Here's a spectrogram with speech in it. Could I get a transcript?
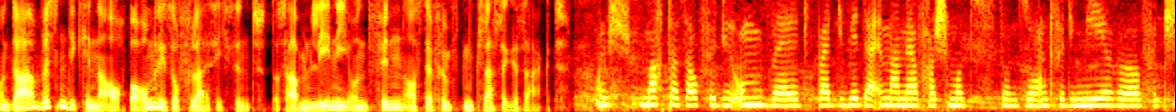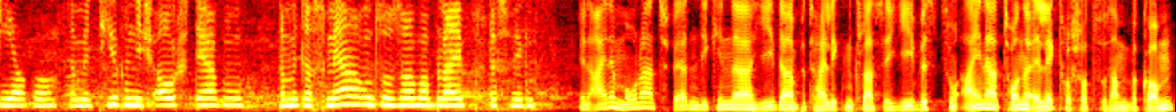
Und da wissen die Kinder auch, warum sie so fleißig sind. Das haben Leni und Finn aus der fünften Klasse gesagt. Und ich mache das auch für die Umwelt, weil die wird da immer mehr verschmutzt und so. Und für die Meere, für Tiere. Damit Tiere nicht aussterben, damit das Meer und so sauber bleibt. Deswegen. In einem Monat werden die Kinder jeder beteiligten Klasse je bis zu einer Tonne Elektroschrott zusammenbekommen.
